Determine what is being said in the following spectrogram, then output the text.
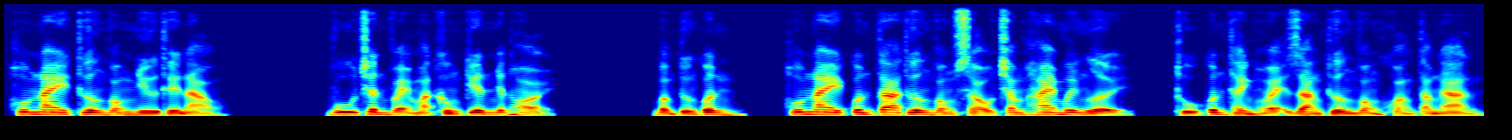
Hôm nay thương vong như thế nào? Vu chân vẻ mặt không kiên nhẫn hỏi. Bẩm tướng quân, hôm nay quân ta thương vong sáu trăm hai mươi người, thủ quân thành huệ giang thương vong khoảng tám ngàn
